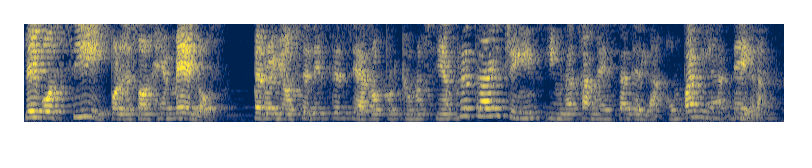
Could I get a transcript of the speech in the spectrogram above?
Le digo, sí, porque son gemelos. Pero yo sé diferenciarlo porque uno siempre trae jeans y una camisa de la compañía negra.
